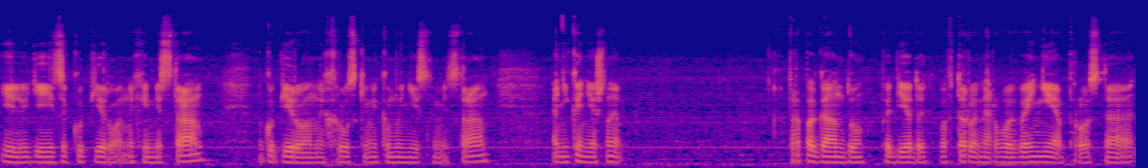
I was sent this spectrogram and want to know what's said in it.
и людей из оккупированных ими стран, оккупированных русскими коммунистами стран. Они, конечно, пропаганду победы во Второй мировой войне просто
